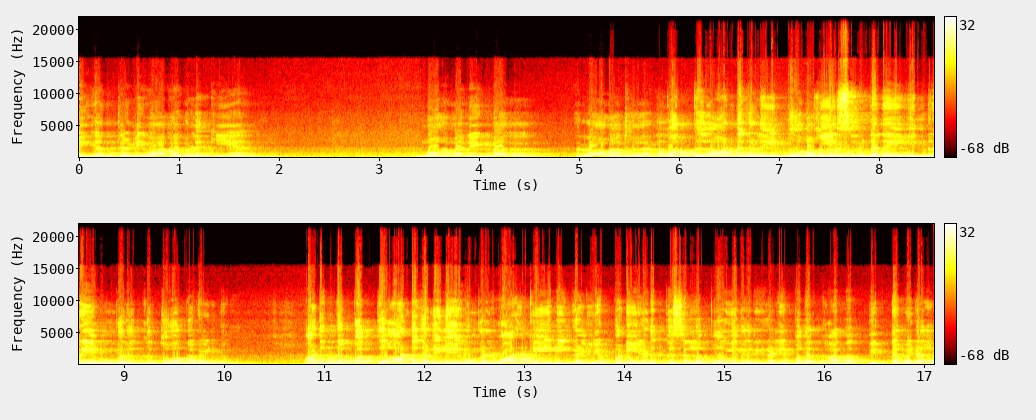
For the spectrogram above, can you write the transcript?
மிக தெளிவாக விளக்கிய முகமது இக்பால் பத்து ஆண்டுகளை நோக்கிய சிந்தனை இன்றே உங்களுக்கு துவங்க வேண்டும். அடுத்த பத்து ஆண்டுகளிலே உங்கள் வாழ்க்கையை நீங்கள் எப்படி எடுத்து செல்ல போகிறீர்கள் என்பதற்கான திட்டமிடல்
